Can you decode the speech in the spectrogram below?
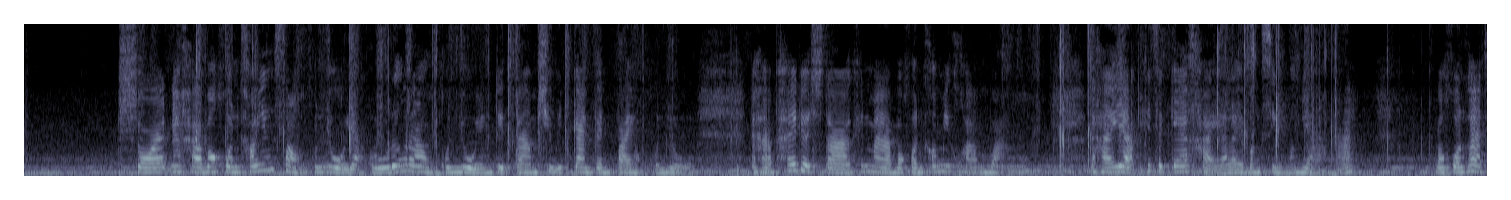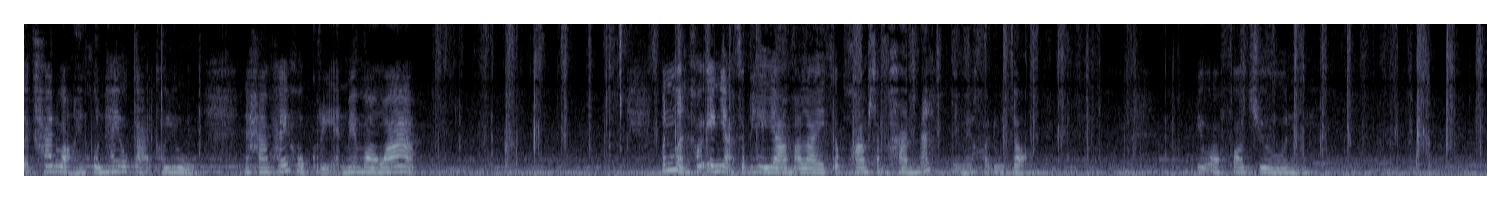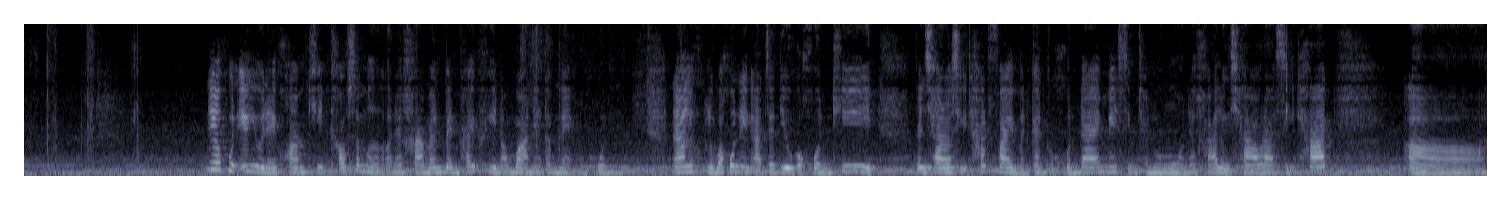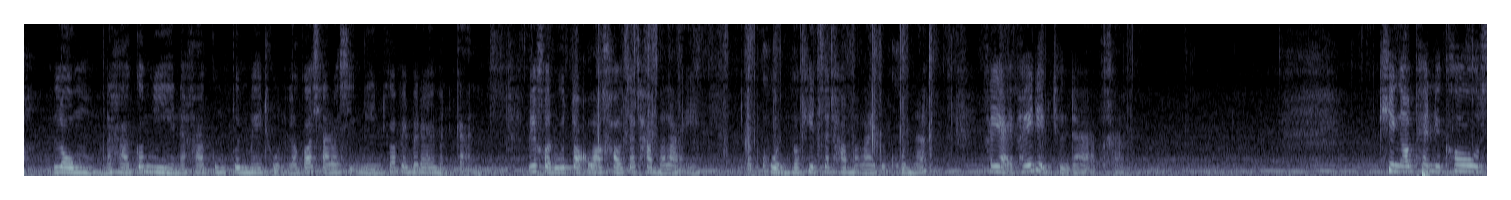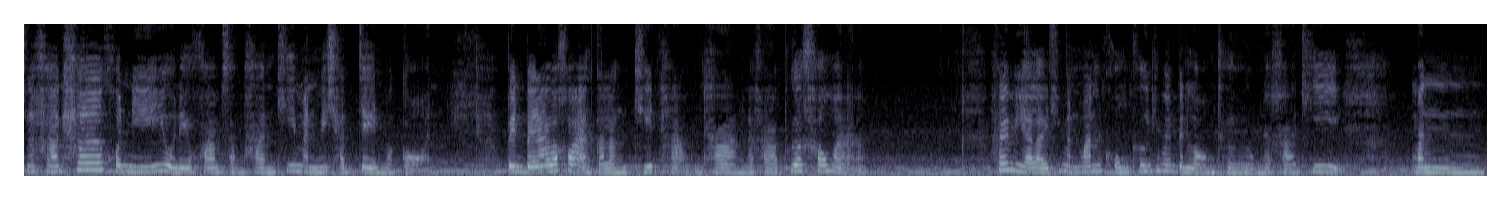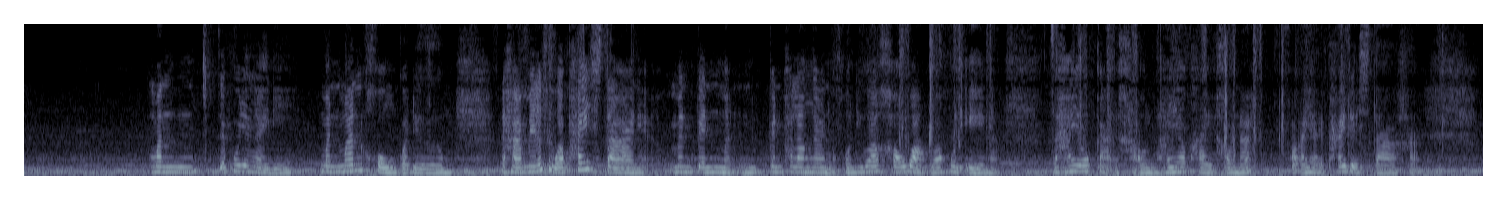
Sword นะคะ บางคนเขายังส่องคุณอยู่ อยากรู้เรื่องราวของคุณอยู่ ยังติดตามชีวิตการเป็นไปของคุณอยู่นะคะไพ่ The Star ขึ้นมา บางคนเขามีความหวังนะคะ อยากที่จะแก้ไขอะไรบางสิ่งบางอย่างนะ บางคนเขาอาจจะคาดหวังให้คุณให้โอกาสเขาอยู่นะคะไพ่หกเหรียญไม่มองว่า มันเหมือนเขาเองอยากจะพยายามอะไรกับความสัมพันธ์นะ เดี๋ยวไม่ขอดูต่อ You of Fortune เนี่ย คุณเองอยู่ในความคิดเขาเสมอนะคะ มันเป็นไพ่ควีนอบบานในตำแหน่งของคุณนะหรือว่าคุณเองอาจจะดีลกับคนที่เป็นชาวราศีธาตุไฟเหมือนกันกับคุณได้เมษสิงห์ธนูนะคะ หรือชาวราศีธาตุลมนะคะก็มีนะคะกุมตุลเมถุนแล้วก็ชาวราศีมีนก็เป็นไปได้เหมือนกัน ไม่ขอรู้ต่อว่าเขาจะทำอะไรกับคุณเขาคิดจะทำอะไรกับคุณนะ ขยายไพ่เด็กถือดาบค่ะ King of Pentacles นะคะ ถ้าคนนี้อยู่ในความสัมพันธ์ที่มันไม่ชัดเจนมาก่อน เป็นไปได้ว่าเขาอาจกำลังคิดหาทางนะคะ เพื่อเข้ามา ให้มีอะไรที่มันมั่นคงขึ้นที่มันเป็น long term นะคะ ที่มันมันจะพูดยังไงดี มันมั่นคงกว่าเดิมนะคะเมย์รู้สึกว่าไพ่สตาร์เนี่ย มันเป็นเหมือนเป็นพลังงานของคนที่ว่าเขาหวังว่าคุณเองอะ่ะ จะให้โอกาสเขาหรือให้อภัยเขานะ ขอขยายไพ่เดอะสตาร์ค่ะ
